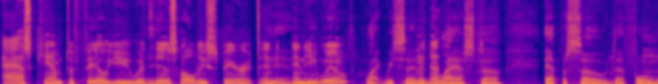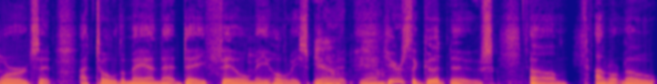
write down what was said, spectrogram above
ask him to fill you with his holy spirit and Yeah. and he will like we said in the last uh, episode, the 4 Mm-hmm. words that I told the man that day, fill me, Holy Spirit. yeah. Here's the good news. Um, I don't know.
